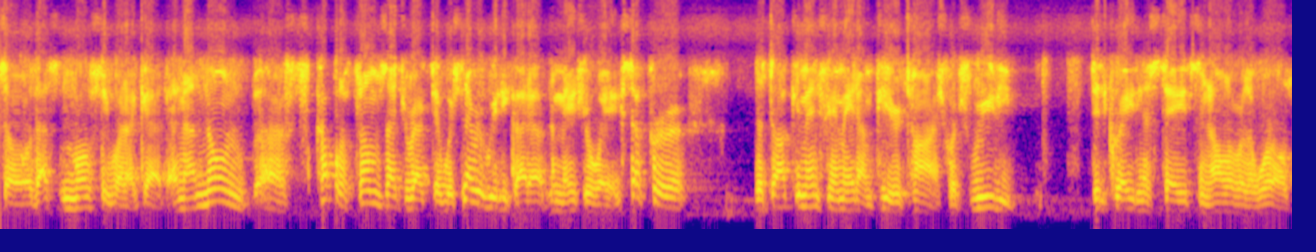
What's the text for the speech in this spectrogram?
So that's mostly what I get. And I've known uh, a couple of films I directed, which never really got out in a major way, except for the documentary I made on Peter Tosh, which really did great in the States and all over the world.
